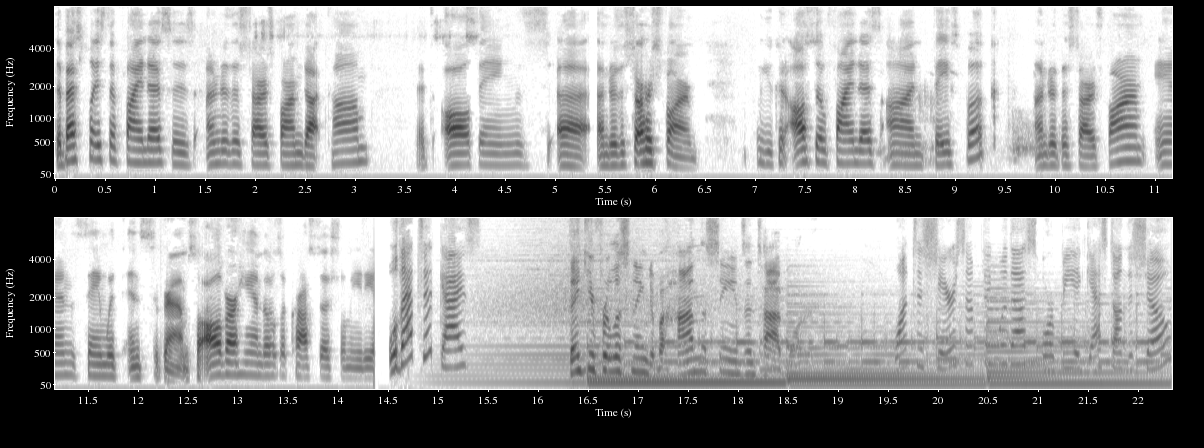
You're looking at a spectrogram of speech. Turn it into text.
the best place to find us is underthestarsfarm.com. That's all things uh, Under the Stars Farm. You can also find us on Facebook under the Stars Farm and same with Instagram. So all of our handles across social media. Well, that's it, guys. Thank you for listening to Behind the Scenes in Tidewater. Want to share something with us or be a guest on the show?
